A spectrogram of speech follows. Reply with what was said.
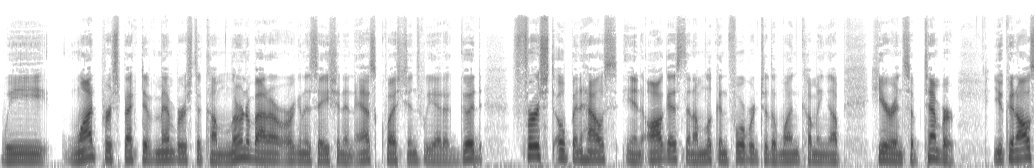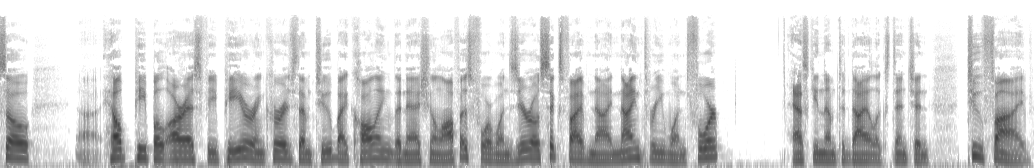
We want prospective members to come learn about our organization and ask questions. We had a good first open house in August, and I'm looking forward to the one coming up here in September. You can also uh, help people RSVP or encourage them to by calling the national office 410 659 9314, asking them to dial extension 25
